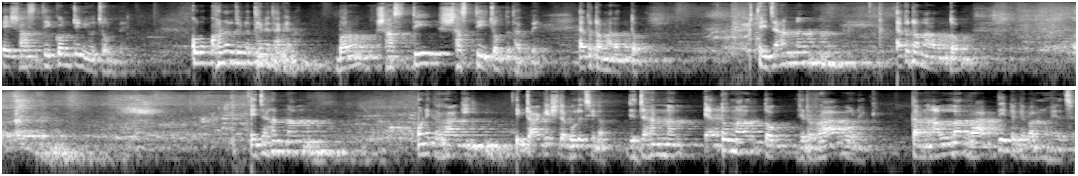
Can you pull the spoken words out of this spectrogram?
এই শাস্তি কন্টিনিউ চলবে। কোনো ক্ষণের জন্য থেমে থাকে না, বরং শাস্তি শাস্তি চলতে থাকবে। এতটা মারাত্মক। এই জাহান্নাম এতটা মারাত্মক। এই জাহান্নাম অনেক রাগী। একটু আগে সেটা বলেছিলাম যে জাহান্নাম এত মারাত্মক যেটা রাগ অনেক। কারণ আল্লাহর রাগ দিয়ে এটাকে বানানো হয়েছে।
